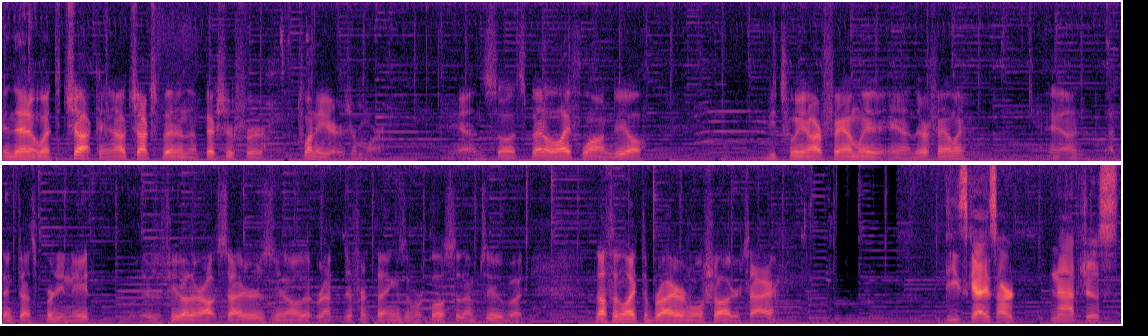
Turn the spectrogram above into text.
And then it went to Chuck, and now Chuck's been in the picture for 20 years or more. And so it's been a lifelong deal between our family and their family. And I think that's pretty neat. There's a few other outsiders, you know, that rent different things and we're close to them too, but Nothing like the Briar and Wolfschlager tie. These guys are not just,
